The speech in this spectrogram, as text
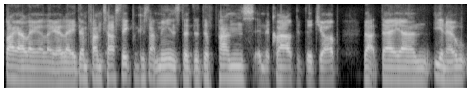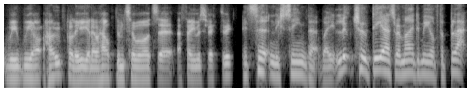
by LA, LA, LA, then fantastic because that means that the, the fans in the crowd did their job that day, and you know we we hopefully you know help them towards a, a, famous victory. It certainly seemed that way. Lucho Diaz reminded me of the Black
